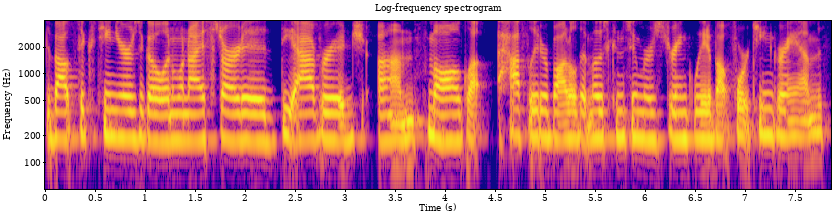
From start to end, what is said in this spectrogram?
about 16 years ago, and when I started, the average um, small half liter bottle that most consumers drink weighed about 14 grams.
